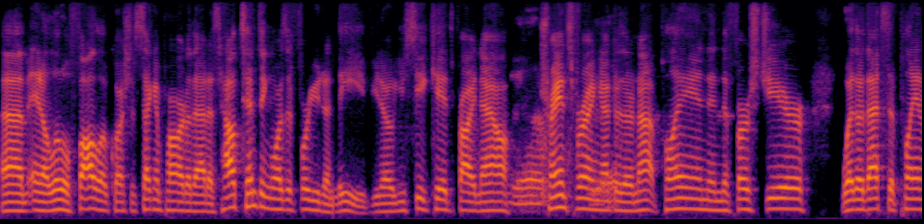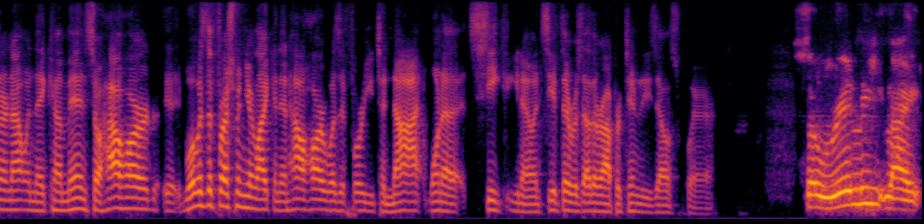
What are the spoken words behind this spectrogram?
um, and a little follow up question. Second part of that is how tempting was it for you to leave? You know, you see kids probably now yeah. transferring yeah. after they're not playing in the first year. whether that's the plan or not when they come in. So how hard? What was the freshman year like, and then how hard was it for you to not want to seek, you know, and see if there was other opportunities elsewhere? So really, like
